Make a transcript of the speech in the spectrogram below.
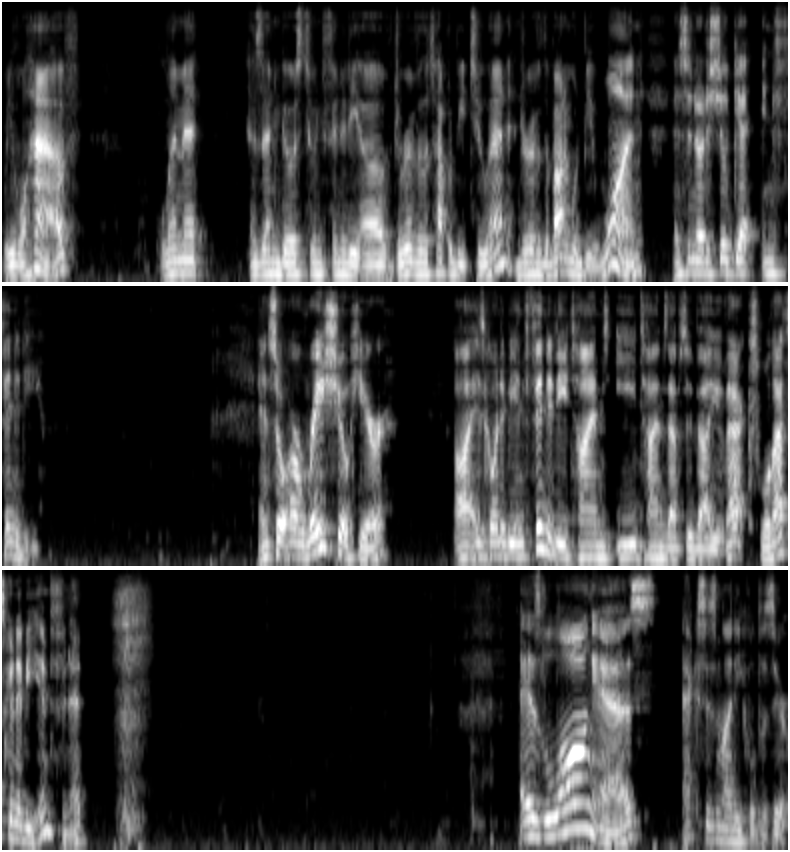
we will have limit as n goes to infinity of derivative of the top would be 2n, and derivative of the bottom would be 1. And so notice you'll get infinity. And so our ratio here uh, is going to be infinity times e times absolute value of x. Well, that's going to be infinite. As long as x is not equal to 0.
